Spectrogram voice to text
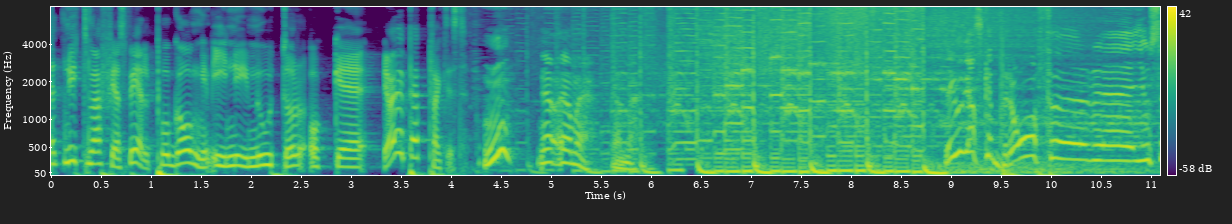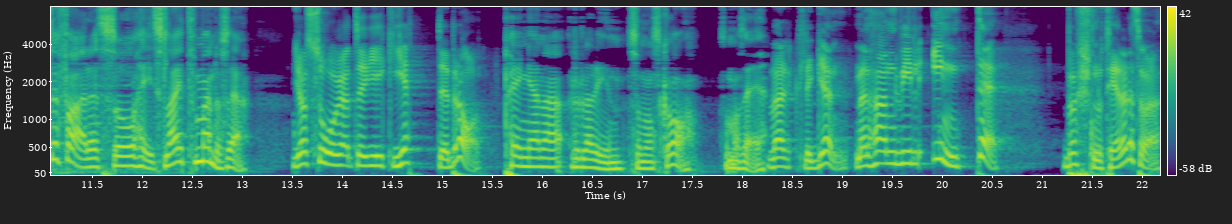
Ett nytt maffiaspel på gång i ny motor och eh, jag är pepp faktiskt. Ja, jag med. Jag med. Det går ganska bra för eh, Josef Fares och Hazelight får man ändå säga. Jag såg att det gick jättebra. Pengarna rullar in som de ska, som man säger. Verkligen. Men han vill inte börsnotera det så jag.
